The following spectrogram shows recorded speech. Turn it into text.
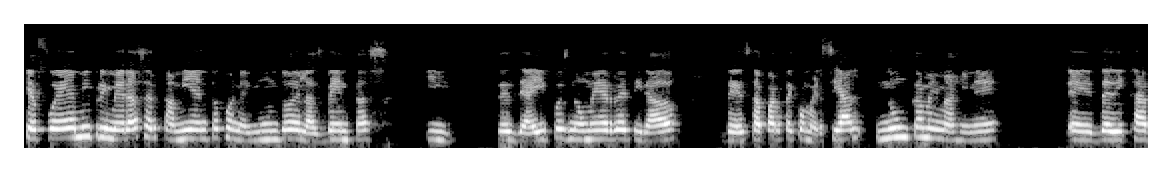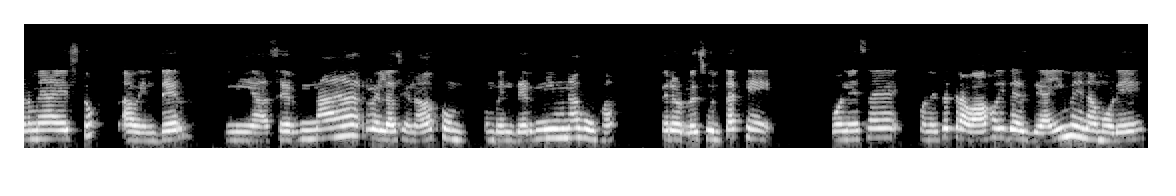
que fue mi primer acercamiento con el mundo de las ventas y desde ahí pues no me he retirado de esta parte comercial. Nunca me imaginé eh, dedicarme a esto, a vender, ni a hacer nada relacionado con, vender ni una aguja, pero resulta que con ese, con ese trabajo y desde ahí me enamoré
